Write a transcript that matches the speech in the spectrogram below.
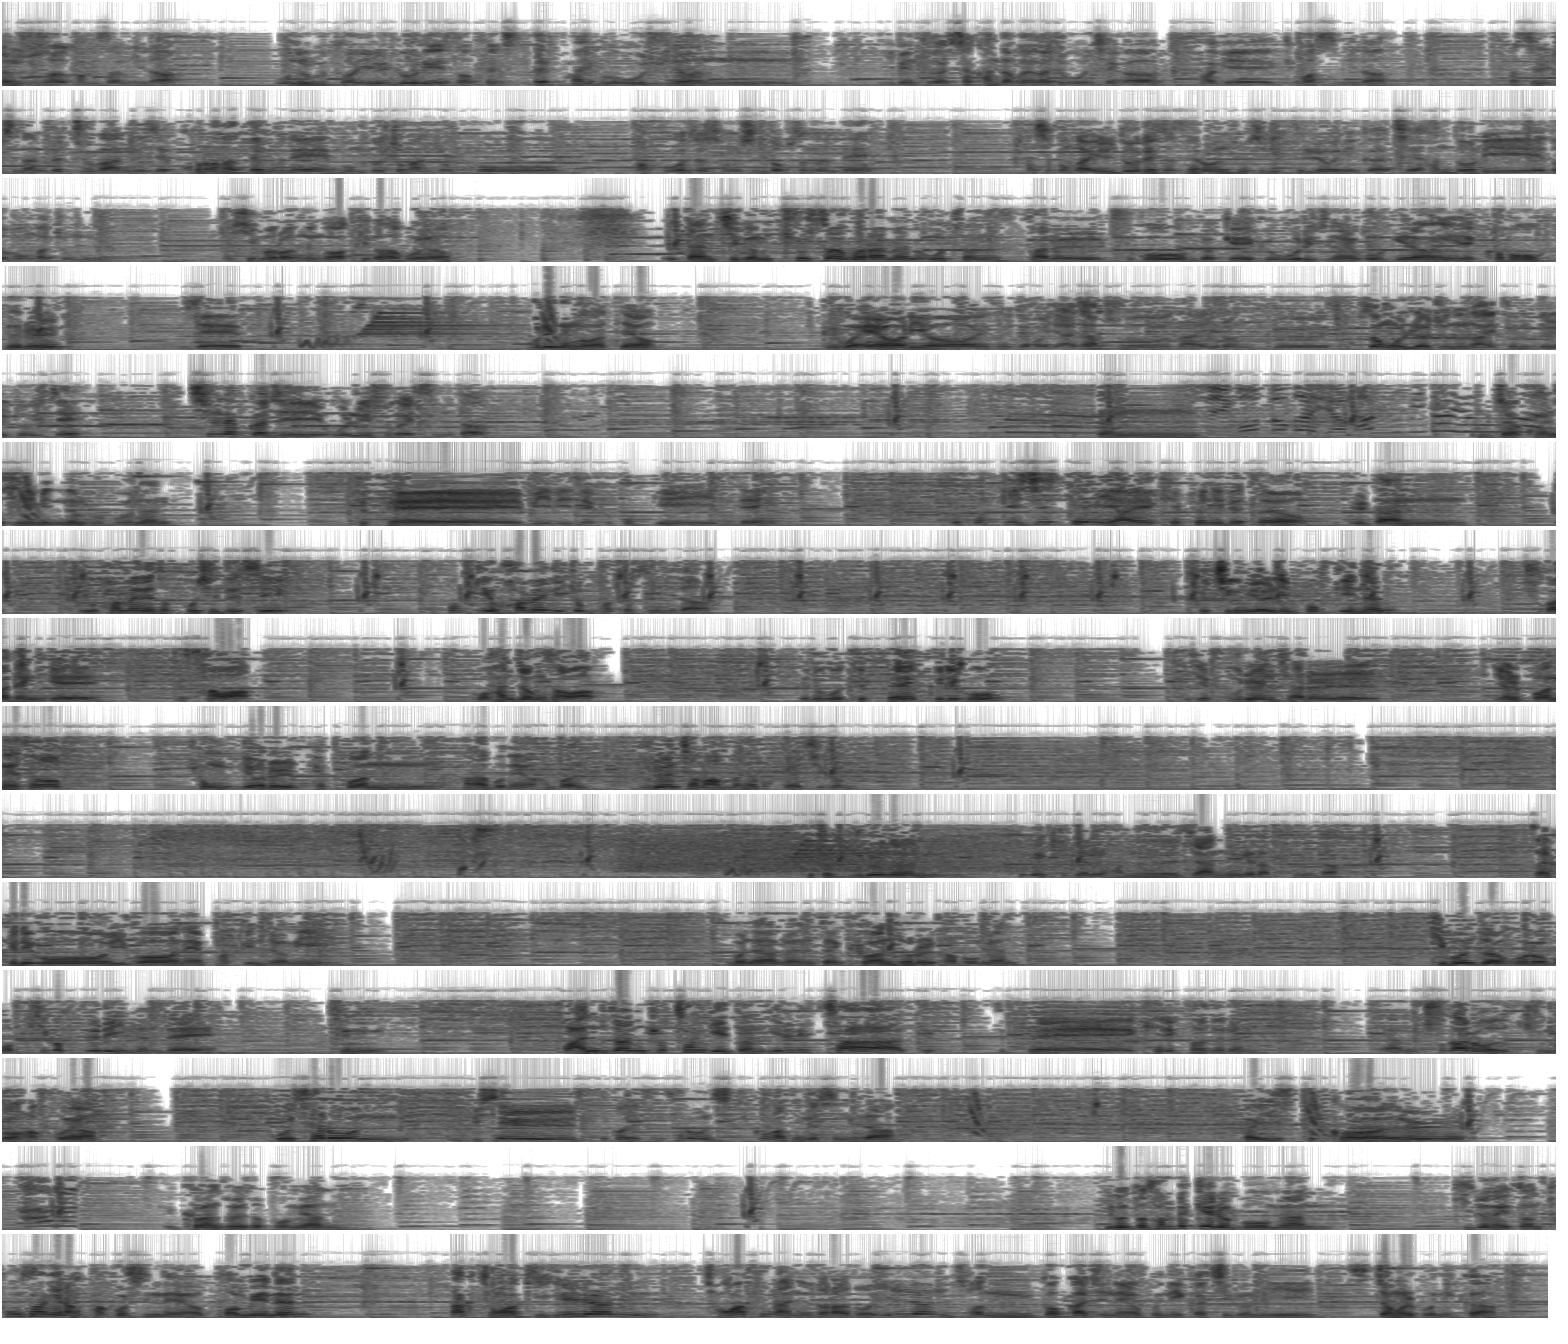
시청해주셔서 감사합니다. 오늘부터 1도리에서 백스텝 5 5주년 이벤트가 시작한다고 해가지고 제가 급하게 켜봤습니다. 사실 지난 몇 주간 이제 코로나 때문에 몸도 좀 안 좋고 바쁘고 해서 정신도 없었는데 다시 뭔가 1도리에서 새로운 소식이 들려오니까 제 한도리에도 뭔가 좀 힘을 얻는 것 같기도 하고요. 일단 지금 출석을 하면 5천 스타를 주고 몇 개의 그 오리지널 곡이랑 이제 커버곡들을 이제 뿌리는 것 같아요. 그리고 에어리어에서 이제 뭐 야자수나 이런 그 속성 올려주는 아이템들도 이제 7렙까지 올릴 수가 있습니다. 일단 진짜 관심 있는 부분은 급해 미리 이제 그 뽑기인데 그 뽑기 시스템이 아예 개편이 됐어요. 일단 이 화면에서 보시듯이 뽑기 화면이 좀 바뀌었습니다. 그 지금 열린 뽑기는 추가된 게 4왁 그 한정 사枠 그리고 드페 그리고 이제 무료연차를 10번에서 총 열을 100번 하나 보네요. 한번 무료연차만 한번 해볼게요 지금. 그래서 무료는 크게 기대를 하지 않는 게 낫습니다. 자, 그리고 이번에 바뀐 점이 뭐냐면 일단 교환소를 가보면 기본적으로 뭐 픽업들이 있는데 지금 완전 초창기에 있던 1, 2차 그 득패 캐릭터들은 그냥 추가로 준 것 같고요. 그 새로운 이 미셸 스티커에 서 새로운 스티커가 생겼습니다. 그러니까 이 스티커를 春 교환소에서 보면 이것도 300개를 모으면 기존에 있던 통상이랑 바꿀 수 있네요. 범위는 딱 정확히 1년, 정확히는 아니더라도 1년 전 것까지네요. 보니까 지금 이 시점을 보니까.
